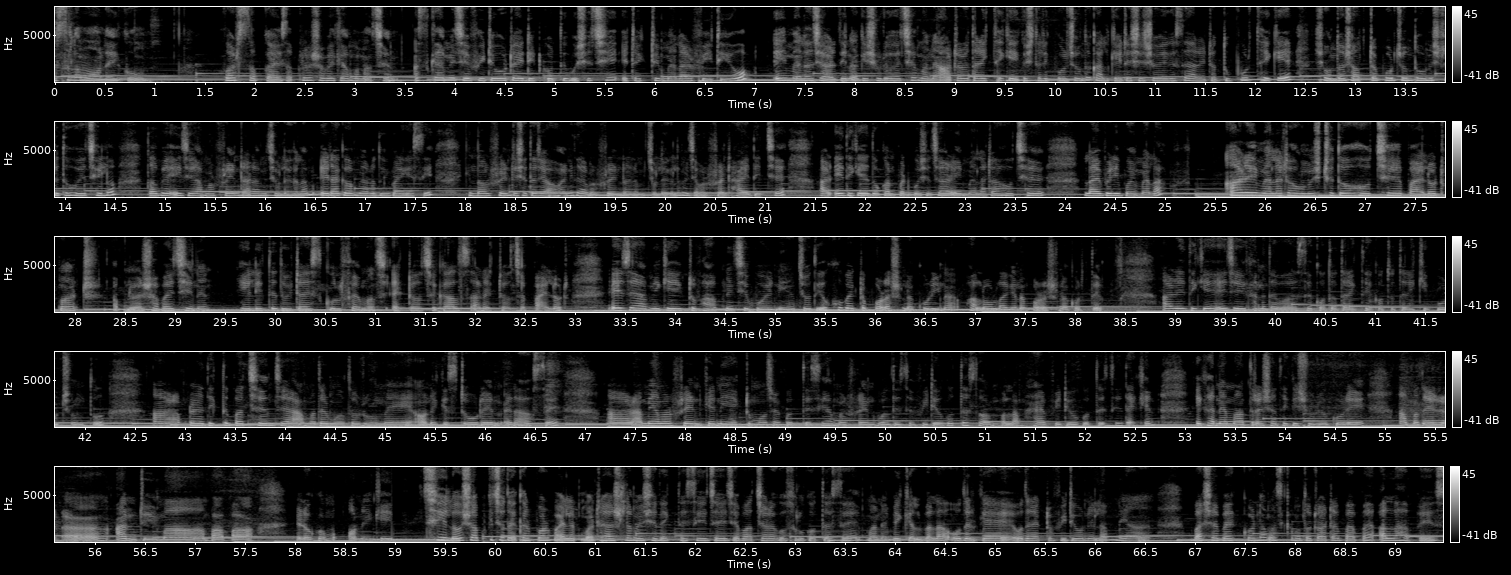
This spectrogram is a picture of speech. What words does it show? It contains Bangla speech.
আসসালামু আলাইকুম। হোয়াটসঅ্যাপ গাইস আপনারা সবাই কেমন আছেন? আজকে আমি যে ভিডিওটা এডিট করতে বসেছি, এটা একটি মেলার ভিডিও এই মেলা চার দিন আগে শুরু হয়েছে মানে আঠারো তারিখ থেকে একুশ তারিখ পর্যন্ত। কালকে এটা শেষ হয়ে গেছে, আর এটা দুপুর থেকে সন্ধ্যা সাতটা পর্যন্ত অনুষ্ঠিত হয়েছিল। তবে এই যে আমার ফ্রেন্ড আর আমি চলে গেলাম, এর আগেও আমি আরও দুইবার গেছি, কিন্তু আমার ফ্রেন্ডের সাথে যাওয়া হয়নি, তাই আমার ফ্রেন্ড আর আমি চলে গেলাম। এই যে আমার ফ্রেন্ড হাই দিচ্ছে, আর এদিকে দোকানপাট বসেছে, আর এই মেলাটা হচ্ছে লাইব্রেরি বই মেলা। আর এই মেলাটা অনুষ্ঠিত হচ্ছে পাইলট মাঠ, আপনারা সবাই চেনেন। হিলিতে দুইটা স্কুল ফেমাস একটা হচ্ছে গার্লস আর একটা হচ্ছে পাইলট এই যে আমি গিয়ে একটু ভাব নিচ্ছি বই নিয়ে, যদিও খুব একটা পড়াশোনা করি না, ভালোও লাগে না পড়াশোনা করতে। আর এদিকে এই যে এখানে দেওয়া আছে কত তারিখ থেকে কত তারিখ কি পর্যন্ত। আর আপনারা দেখতে পাচ্ছেন যে আমাদের মতো রুমে অনেক স্টুডেন্ট এরা আছে। আর আমি আমার ফ্রেন্ডকে নিয়ে একটু মজা করতেছি। আমার ফ্রেন্ড বলতেছে ভিডিও করতেছো? আমি বললাম হ্যাঁ ভিডিও করতেছি। দেখেন, এখানে মাদ্রাসা থেকে শুরু করে আমাদের আন্টি মা, বাবা এরকম অনেকেই ছিল। সব কিছু দেখার পর পাইলট মাঠে আসলাম, এসে দেখতেছি যে যে বাচ্চারা গোসল করতেছে মানে বিকেলবেলা ওদেরকে, ওদের একটা ভিডিও নিলাম, নিয়ে বাসায় ব্যাক করলাম। আজকে মতো টাটা বাই আল্লাহ হাফেজ।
